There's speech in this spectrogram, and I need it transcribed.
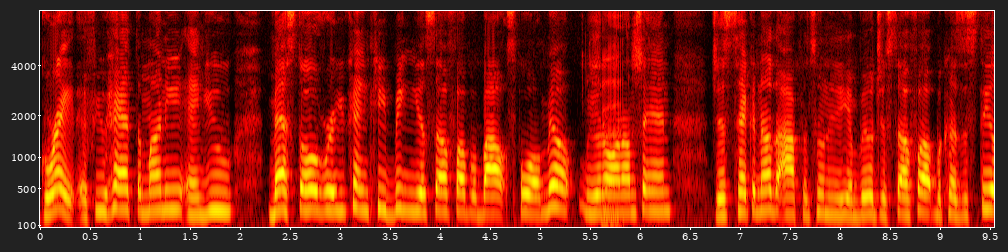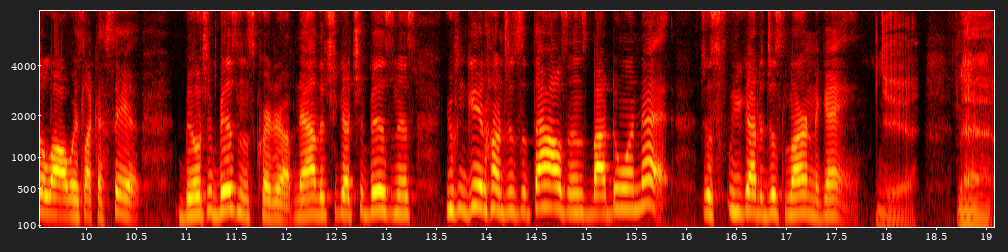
great. If you had the money and you messed over, you can't keep beating yourself up about spoiled milk. You know what I'm saying? Just take another opportunity and build yourself up because it's still always, like I said, build your business credit up. Now that you got your business, you can get hundreds of thousands by doing that. Just you got to just learn the game. yeah. Now,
